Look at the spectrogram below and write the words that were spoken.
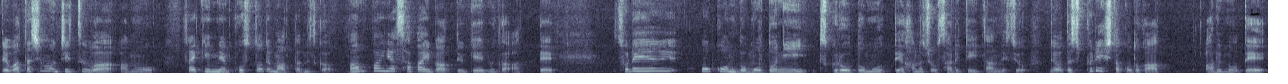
で私も実はあの最近ねポストでもあったんですが「Vampire Survivor」っていうゲームがあってそれを今度元に作ろうと思うっていう話をされていたんですよ。で私プレイしたことがああるので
